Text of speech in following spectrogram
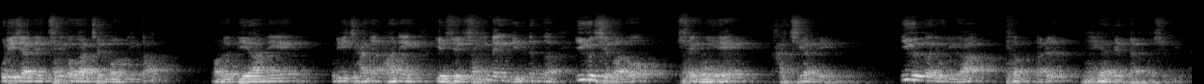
우리 자녀의 최고 가치는 뭡니까? 바로 내 안에 우리 자녀 안에 예수의 생명이 있는가 이것이 바로 최고의 가치가 되는. 이걸 가지고 우리가 평가를 해야 된다는 것입니다.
